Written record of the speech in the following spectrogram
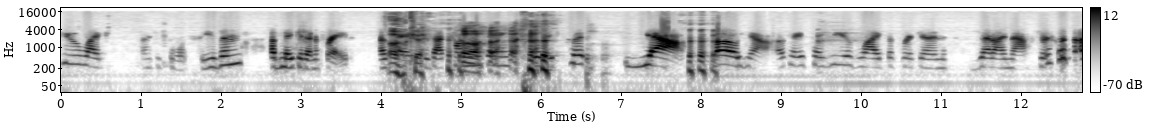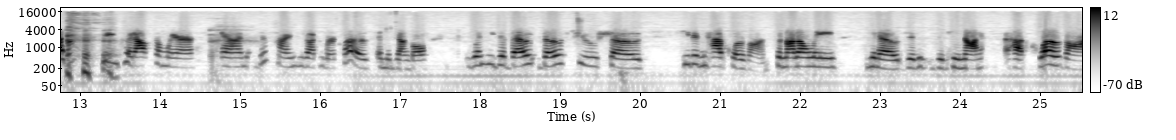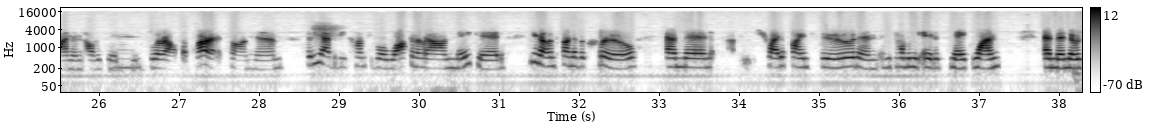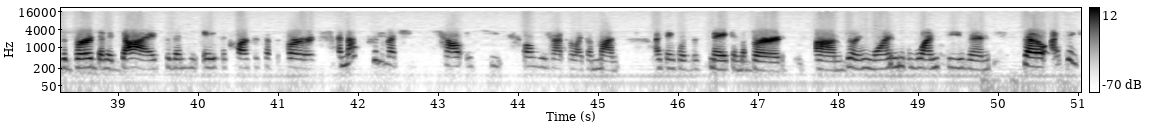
two like I just it seasons of Naked and Afraid. Okay, Okay. does that tell you anything? Where they put, yeah, oh yeah. Okay, so he is like the frickin' Jedi Master being put out somewhere, and this time he got to wear clothes in the jungle. When he did those those two shows, he didn't have clothes on. So not only, you know, did did he not have clothes on, and obviously mm. blur out the parts on him, but he had to be comfortable walking around naked, you know, in front of a crew, and then try to find food. And he told me he ate a snake once, and then there was a bird that had died, so then he ate the carcass of the bird, and that's pretty much how he all he had for like a month. I think was the snake and the bird um, during one one season. So I think,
